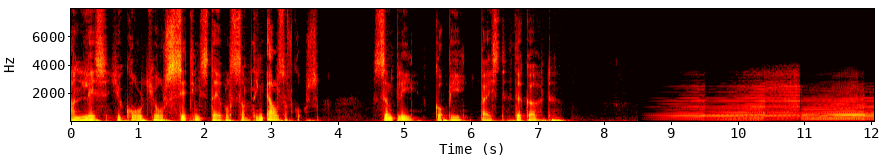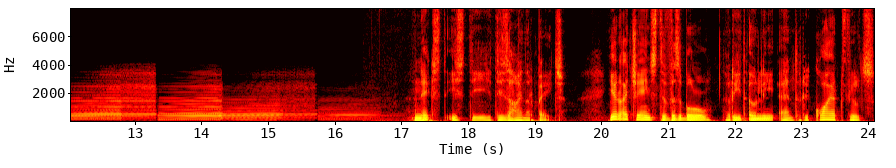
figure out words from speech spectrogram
unless you called your settings table something else, of course. Simply copy paste the code. Next is the designer page. Here I change the visible, read-only and required fields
